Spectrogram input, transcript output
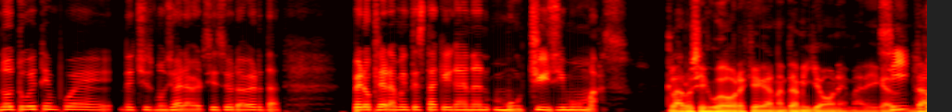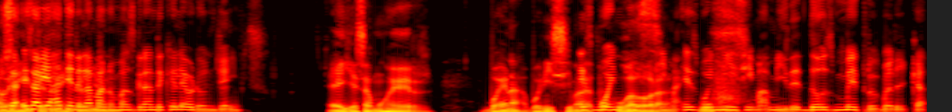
No tuve tiempo de, de chismosear a ver si eso era verdad. Pero claramente está que ganan muchísimo más. Claro, si hay jugadores que ganan de millones, marica. Sí, da o sea, esa 20, vieja 30 tiene la mano más grande que LeBron James. Ey, esa mujer, buena, buenísima es jugadora. buenísima, es Uf, buenísima. Mide dos metros, marica.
